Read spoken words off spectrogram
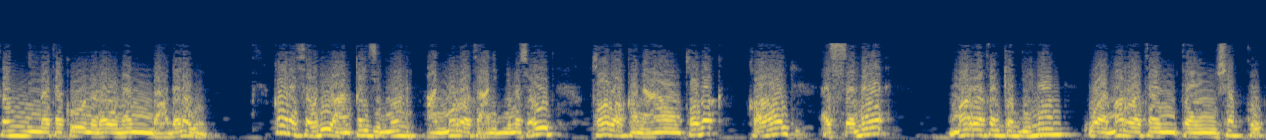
ثم تكون لونا بعد لون. قال الثوري عن قيس بن وهب عن مرة عن ابن مسعود طبقا عن طبق قال السماء مرة كالدهان ومرة تنشق.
